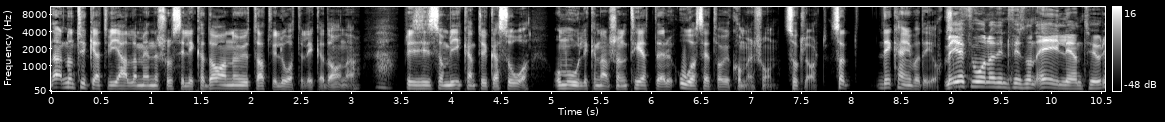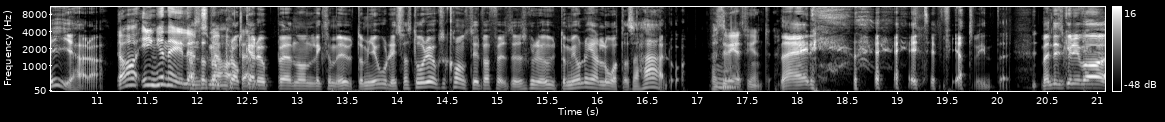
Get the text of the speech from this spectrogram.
nej, de tycker att vi alla människor ser likadana ut och att vi låter likadana. Precis som vi kan tycka så om olika nationaliteter oavsett var vi kommer ifrån, såklart. Så att det kan ju vara det också. Men jag är förvånad att det inte finns någon alien-teori här. Då. Ja, ingen alien Alltså att som jag de har hört plockar än. upp eh, någon liksom utomjordisk. Fast då är det också konstigt, varför skulle utomjordingar låta så här då? Fast det vet vi ju inte. Nej, det, det vet vi inte. Men det skulle ju vara,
